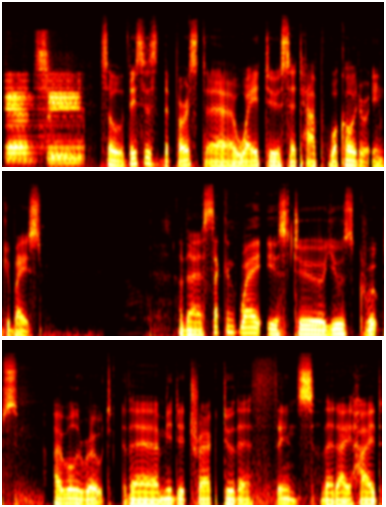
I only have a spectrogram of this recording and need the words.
can see. So this is the first uh, way to set up vocoder in Cubase. The second way is to use groups. I will route the MIDI track to the things that I hide.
